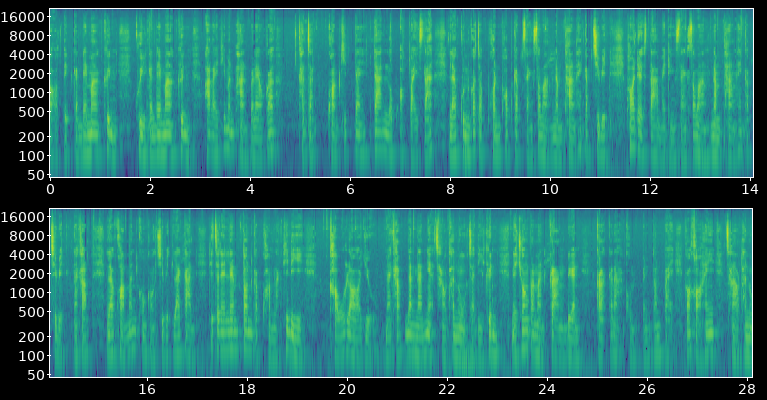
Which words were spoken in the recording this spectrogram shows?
ต่อติดกันได้มากขึ้น คุยกันได้มากขึ้น อะไรที่มันผ่านไปแล้วก็ขจัด ความคิดได้ด้านลบออกไปซะ แล้วคุณก็จะค้นพบกับแสงสว่างนำทางให้กับชีวิต เพราะเดอะสตาร์หมายถึงแสงสว่างนำทางให้กับชีวิตนะครับ แล้วความมั่นคงของชีวิตและกัน ที่จะได้เริ่มต้นกับความรักที่ดีเขารออยู่นะครับ ดังนั้นเนี่ยชาวธนูจะดีขึ้นในช่วงประมาณกลางเดือนกรกฎาคมเป็นต้นไป ก็ขอให้ชาวธนู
